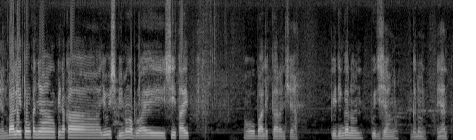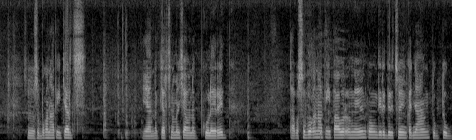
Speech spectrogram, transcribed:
Yan, bale itong kanyang pinaka USB mga bro ay C-type. O baliktaran siya. Pwedeng ganun, pwede siyang ganun. Ayan. So, subukan natin i-charge. Ayan, nag-charge naman siya o nagkulay red. Tapos, subukan natin i-power on ngayon kung dire-diretso yung kanyang tugtog.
